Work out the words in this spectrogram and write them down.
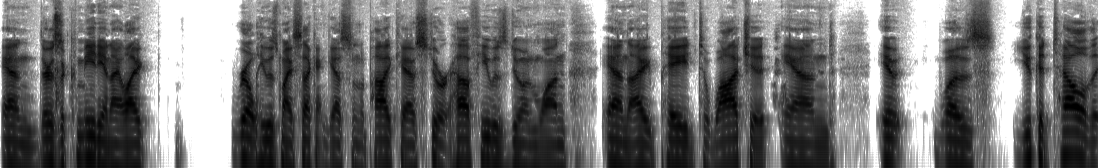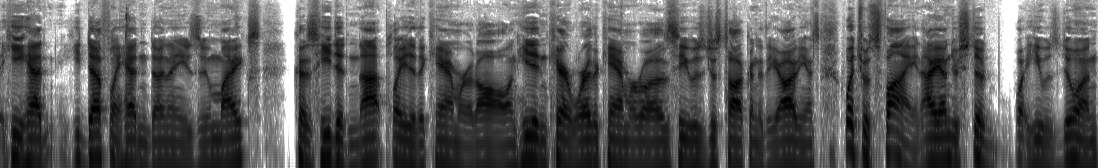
And there's a comedian I like, real. He was my second guest on the podcast, Stuart Huff. He was doing one, and I paid to watch it, and it was you could tell that he had he definitely hadn't done any zoom mics because he did not play to the camera at all and he didn't care where the camera was. He was just talking to the audience which was fine. I understood what he was doing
